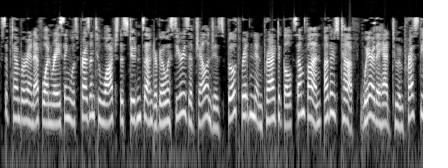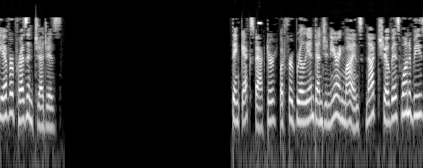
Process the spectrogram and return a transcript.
September and F1 Racing was present to watch the students undergo a series of challenges, both written and practical, some fun, others tough, where they had to impress the ever-present judges. Think X Factor, but for brilliant engineering minds, not showbiz wannabes,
